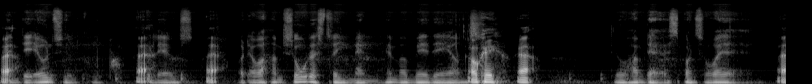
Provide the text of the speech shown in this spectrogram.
Ja. ja. det eventuelt kunne, Ja. kunne laves. Ja. Og der var ham sodastream-manden, han var med der også. Okay, ja. Det var ham, der sponsorerede ja.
